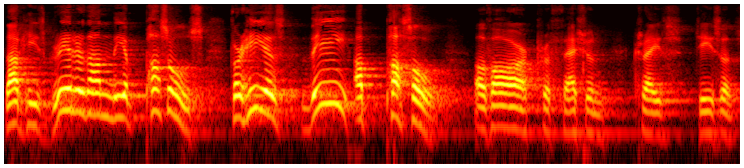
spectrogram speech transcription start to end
that he's greater than the apostles, for he is the apostle of our profession. Christ Jesus.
